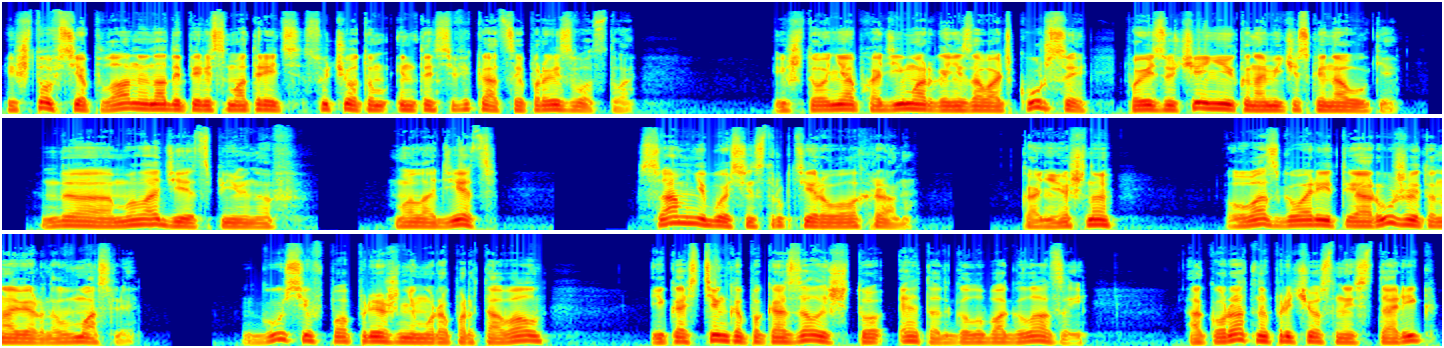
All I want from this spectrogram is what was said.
и что все планы надо пересмотреть с учетом интенсификации производства, и что необходимо организовать курсы по изучению экономической науки. Да, молодец, Пименов. Молодец. Сам, небось, инструктировал охрану? Конечно. У вас, говорит, и оружие-то, наверное, в масле. Гусев по-прежнему рапортовал, и Костенко показалось, что этот голубоглазый, аккуратно причесанный старик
